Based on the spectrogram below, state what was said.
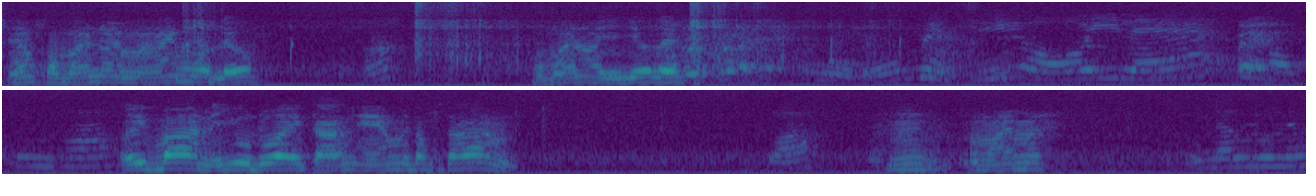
แอมขอไม้หน่อยไม้หมดเร็วฮะขอไม้หน่อยเยอะๆเลย โอ้โหเม็ดนี้โอ้ยแล้วขอบคุณครับเอ้ยบ้านเนี่ยอยู่ด้วยการแอมไม่ต้องสร้าง วะอืมเอาไม้มารู้แล้วรู้แล้ว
